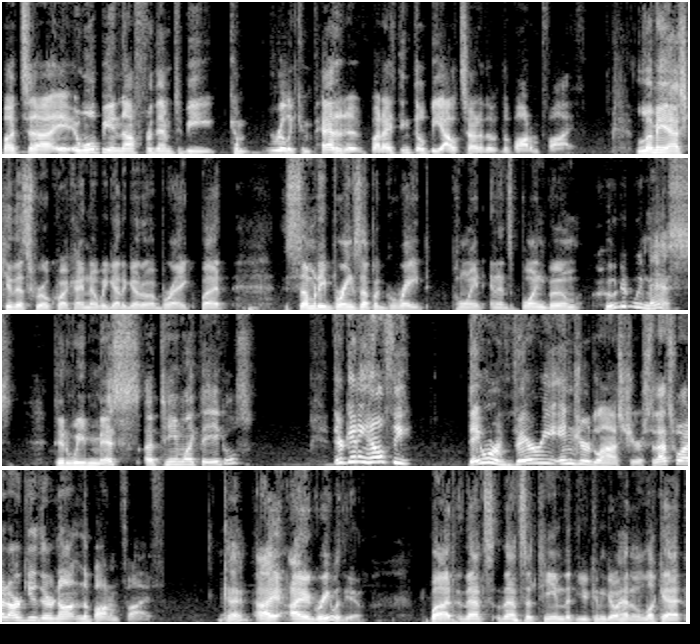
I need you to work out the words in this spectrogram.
but uh, it, it, won't be enough for them to be com- really competitive. But I think they'll be outside of the, the bottom five. Let me ask you this real quick. I know we got to go to a break, but somebody brings up a great point, and it's boing boom. Who did we miss? Did we miss a team like the Eagles? They're getting healthy. They were very injured last year, so that's why I'd argue they're not in the bottom five. Okay, I I agree with you but that's that's a team that you can go ahead and look at.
